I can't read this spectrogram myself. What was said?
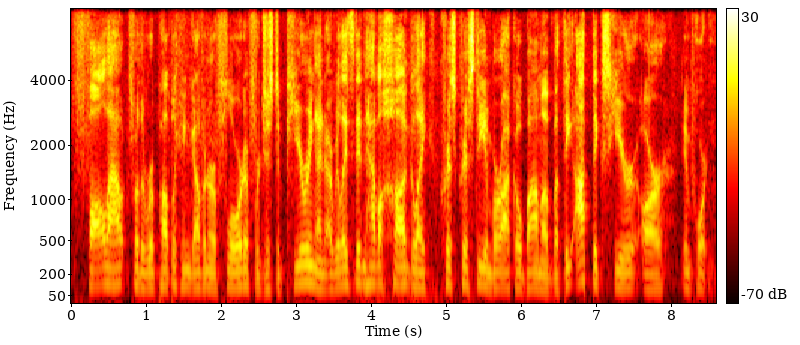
fallout for the Republican governor of Florida for just appearing? I, realize they didn't have a hug like Chris Christie and Barack Obama, but the optics here are important.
